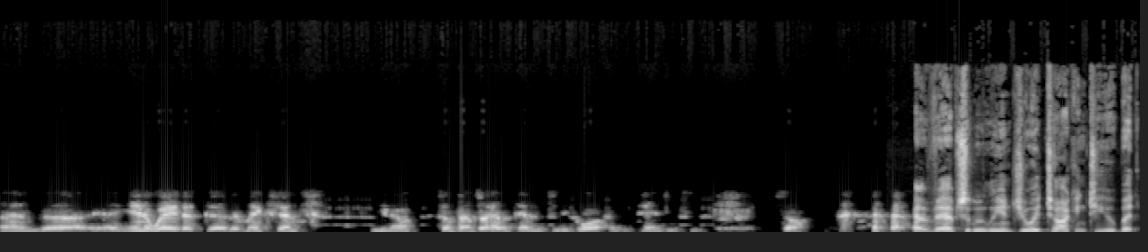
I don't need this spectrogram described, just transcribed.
and uh, in a way that uh, that makes sense. You know sometimes I have a tendency to go off into tangents. So. I've absolutely enjoyed talking to you, but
